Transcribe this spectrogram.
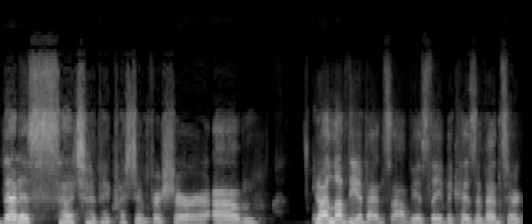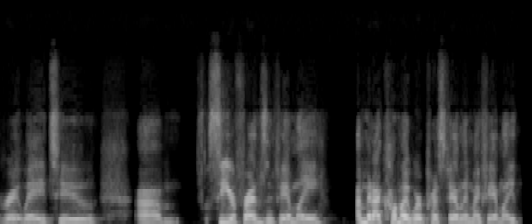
That is such a big question for sure. Um, you know, I love the events obviously because events are a great way to um, see your friends and family. I mean, I call my WordPress family my family.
